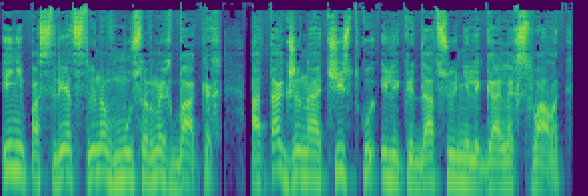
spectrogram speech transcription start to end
и непосредственно в мусорных баках, а также на очистку и ликвидацию нелегальных свалок.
